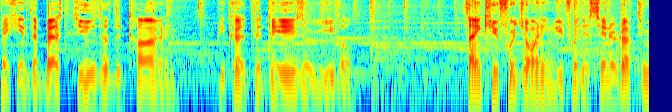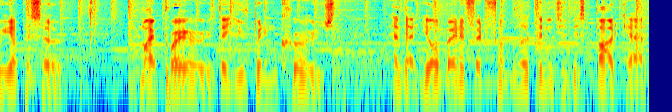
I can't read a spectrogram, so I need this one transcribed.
making the best use of the time because the days are evil. Thank you for joining me for this introductory episode. My prayer is that you've been encouraged and that you'll benefit from listening to this podcast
